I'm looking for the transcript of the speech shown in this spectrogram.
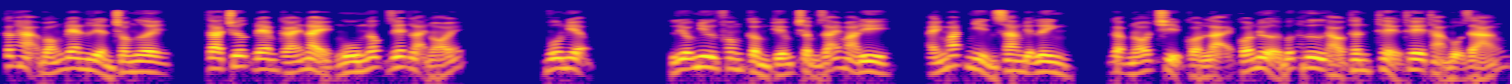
Các hạ bóng đen liền cho ngươi, ta trước đem cái này ngu ngốc giết lại nói. Vô niệm liệu như phong cầm kiếm chậm rãi mà đi, ánh mắt nhìn sang điện linh, gặp nó chỉ còn lại có nửa bức hư hào thân thể thê thảm bộ dáng,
